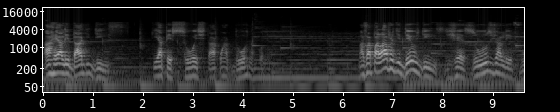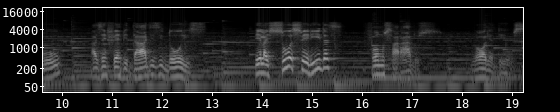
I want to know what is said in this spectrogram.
a realidade diz que a pessoa está com a dor na coluna. Mas a palavra de Deus diz: Jesus já levou as enfermidades e dores pelas suas feridas fomos sarados. Glória a Deus.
